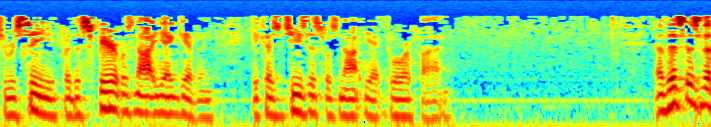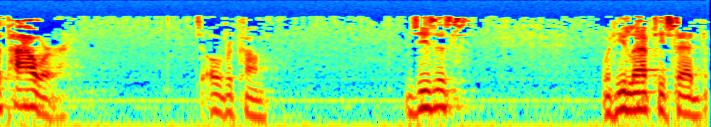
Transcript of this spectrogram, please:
to receive, for the Spirit was not yet given, because Jesus was not yet glorified. Now, this is the power to overcome. Jesus, when he left, he said,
